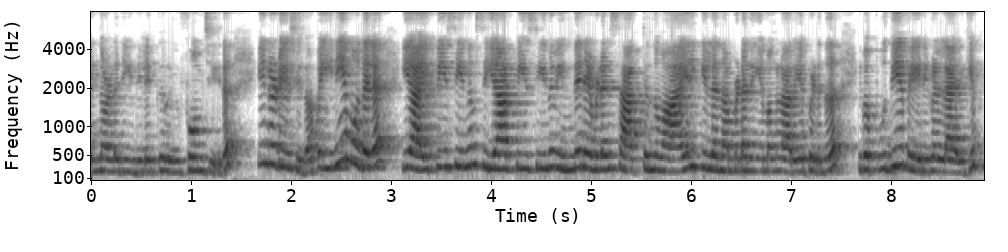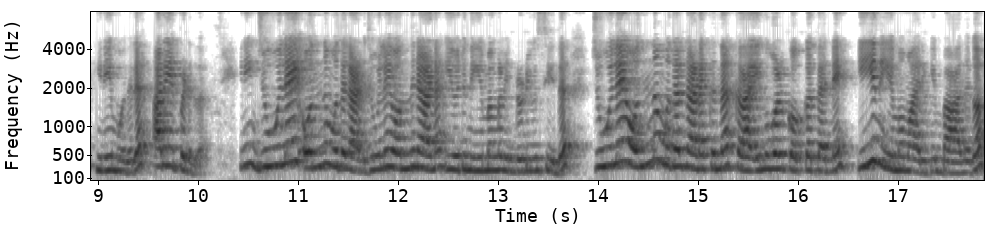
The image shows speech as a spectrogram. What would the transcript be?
എന്നുള്ള രീതിയിലേക്ക് റിഫോം ചെയ്ത് ഇൻട്രൊഡ്യൂസ് ചെയ്തു. അപ്പൊ ഇനി മുതൽ ഈ ഐ പി സിന്നും സി ആർ പി സിന്നും ഇന്ത്യൻ എവിഡൻസ് ആക്ട് എന്നും ആയിരിക്കില്ല നമ്മുടെ നിയമങ്ങൾ അറിയപ്പെടുന്നത്. ഇപ്പൊ പുതിയ പേരുകളിലായിരിക്കും ഇനി മുതൽ അറിയപ്പെടുന്നത്. ഇനി ജൂലൈ ഒന്ന് മുതലാണ് ജൂലൈ ഒന്നിനാണ് ഈ ഒരു നിയമങ്ങൾ ഇൻട്രൊഡ്യൂസ് ചെയ്ത്. ജൂലൈ ഒന്ന് മുതൽ നടക്കുന്ന ക്രൈമുകൾക്കൊക്കെ തന്നെ ഈ നിയമമായിരിക്കും ബാധകം.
